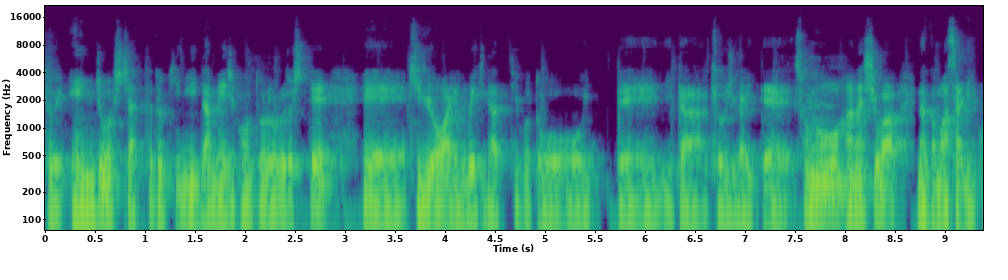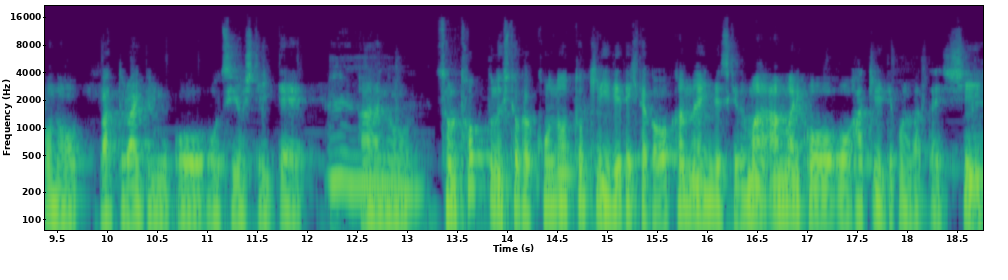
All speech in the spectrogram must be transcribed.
そういう炎上しちゃった時にダメージコントロールとして、えー、企業はやるべきだっていうことを言っていた教授がいて、その話はなんかまさにこのバッドライトにもこう通用していて、あの、そのトップの人がこの時に出てきたかわかんないんですけど、まあ、あんまりこう、はっきり出てこなかったですし、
